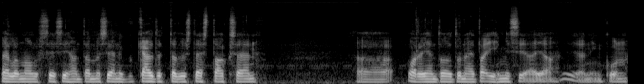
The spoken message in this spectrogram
meillä on ollut siis ihan tämmöisiä niin käytettävyystestaukseen orientoituneita ihmisiä ja, ja niin kuin,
